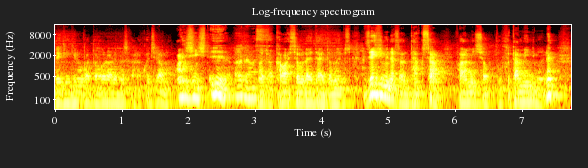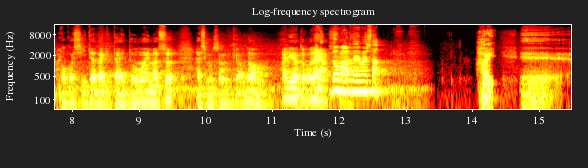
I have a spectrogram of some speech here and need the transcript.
目利きの方おられますからこちらも安心してまた買わしてもらいたいと思います、ぜひ皆さんたくさんファーミーショップ二見にもねお越しいただきたいと思います。橋本さん今日はどうもありがとうございましたどうもありがとうございました。はい、えー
